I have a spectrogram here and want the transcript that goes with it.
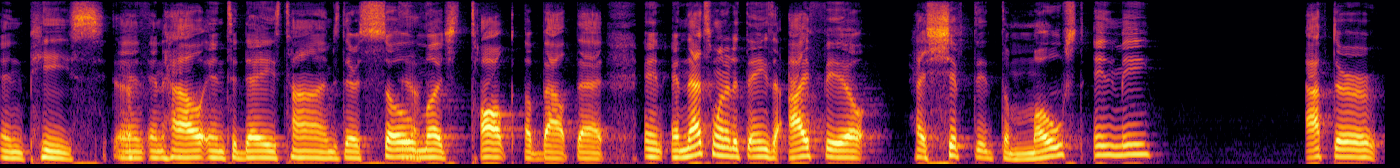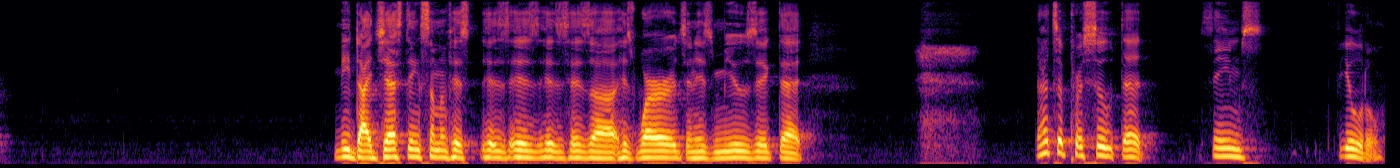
and peace, and, and how in today's times there's so Death. much talk about that, and and that's one of the things that I feel has shifted the most in me after me digesting some of his his his his his, uh, his words and his music that that's a pursuit that seems futile.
